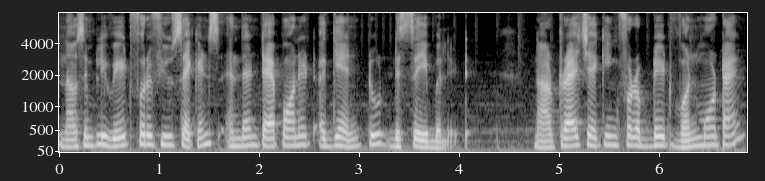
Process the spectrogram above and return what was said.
now simply wait for a few seconds and then tap on it again to disable it. Now try checking for update one more time.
